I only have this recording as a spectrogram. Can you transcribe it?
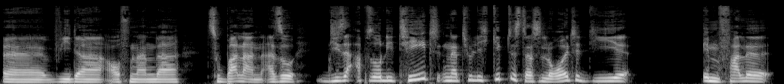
äh, wieder aufeinander zu ballern. Also diese Absurdität, natürlich gibt es das Leute, die im Falle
